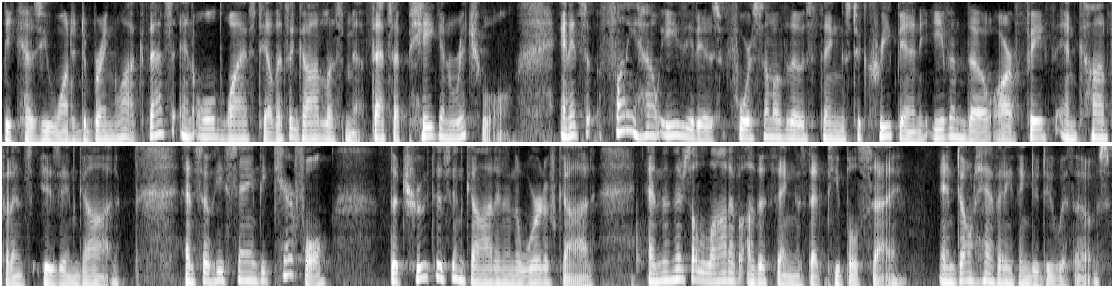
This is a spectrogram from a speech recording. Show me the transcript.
Because you wanted to bring luck. That's an old wives' tale. That's a godless myth. That's a pagan ritual. And it's funny how easy it is for some of those things to creep in, even though our faith and confidence is in God. And so he's saying, be careful. The truth is in God and in the Word of God. And then there's a lot of other things that people say and don't have anything to do with those.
